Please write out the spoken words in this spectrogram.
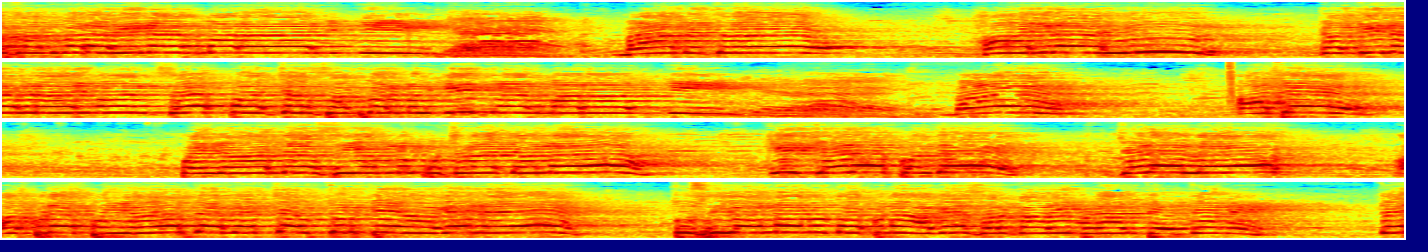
ਸਤਿਗੁਰ ਹਰੀਨਾਥ ਮਹਾਰਾਜ ਕੀ ਜੈ ਮੈਂ ਮਿੱਤਰੋ ਹਾਜ਼ਰਾ ਹਜ਼ੂਰ ਗੱਦੀ ਦਾ ਵਿਰਾਜਮਾਨ ਸਾਹਿਬ ਪਾਚਾ ਸਤਿਗੁਰ ਮਲਕੀਤ ਨਾਥ ਮਹਾਰਾਜ ਕੀ ਮੈਂ ਅੱਜ ਪੰਜਾਬ ਦੇ ਸੀਐਮ ਨੂੰ ਪੁੱਛਣਾ ਚਾਹੁੰਦਾ ਕਿ ਜਿਹੜੇ ਬੰਦੇ, ਜਿਹੜੇ ਲੋਕ ਆਪਣੇ ਪੰਜਾਬ ਦੇ ਵਿੱਚ ਉਤਰ ਕੇ ਆ ਗਏ ਨੇ, ਤੁਸੀਂ ਉਹਨਾਂ ਨੂੰ ਤਾਂ ਬਣਾ ਕੇ ਸਰਕਾਰੀ ਫਲੈਟ ਦਿੱਤੇ ਨੇ। ਤੇ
